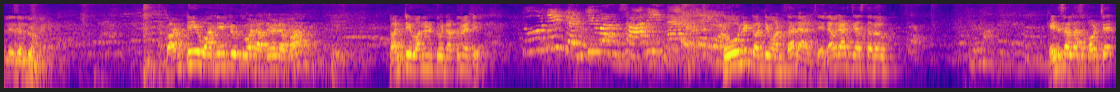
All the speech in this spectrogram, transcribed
ప్లెజెంట్ ఉంది. ట్వంటీ వన్ ఇంటూ టూ అంటే అర్థం ఏంటమ్మా? ట్వంటీ వన్ ఇంటూ టూ అంటే అర్థం ఏంటి? టూని ట్వంటీ వన్ సార్లు యాడ్ చేయాలి. ఎవరు యాడ్ చేస్తారు? ఎన్నిసార్లు అసలు కౌంట్ చేయాలి?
